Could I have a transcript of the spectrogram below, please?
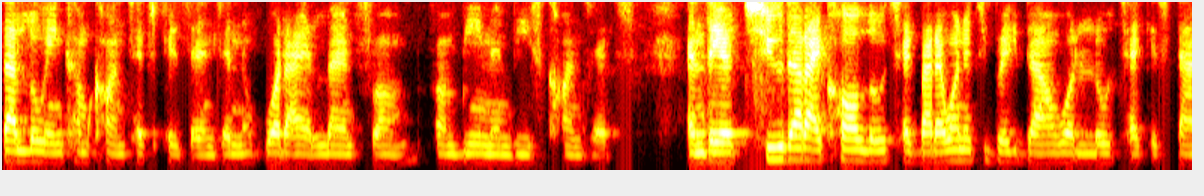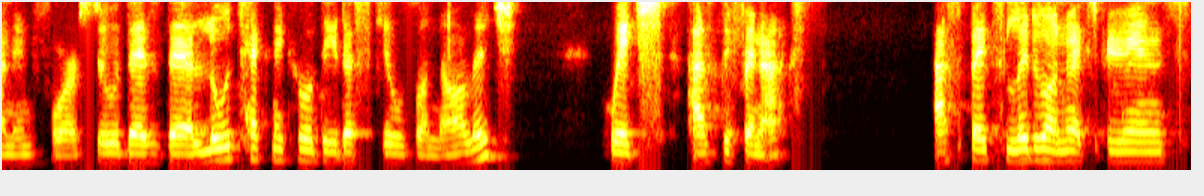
that low income context presents and what I learned from, from being in these contexts. And there are two that I call low tech, but I wanted to break down what low tech is standing for. So there's the low technical data skills or knowledge, which has different aspects, little or no experience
